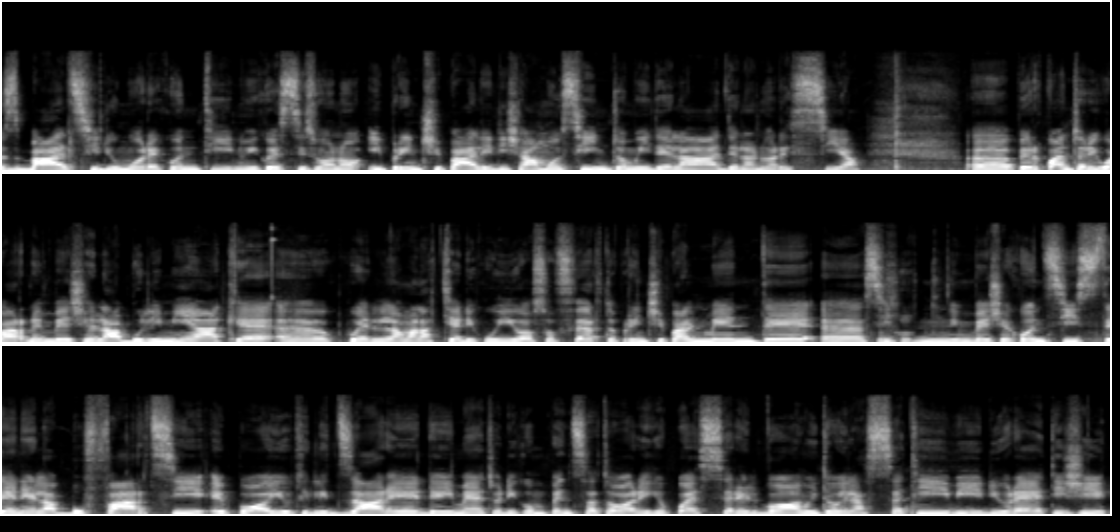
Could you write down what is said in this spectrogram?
sbalzi di umore continui. Questi sono i principali, diciamo, sintomi della- dell'anoressia. Eh, per quanto riguarda invece la bulimia, che è eh, quella malattia di cui io ho sofferto principalmente, eh, si- Esatto. invece consiste nell'abbuffarsi e poi utilizzare dei metodi compensatori, che può essere il vomito, i lassativi, i diuretici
